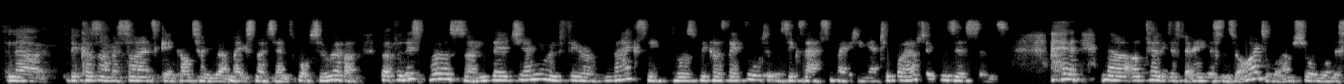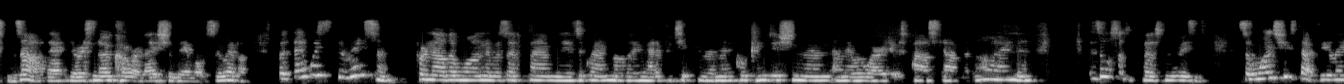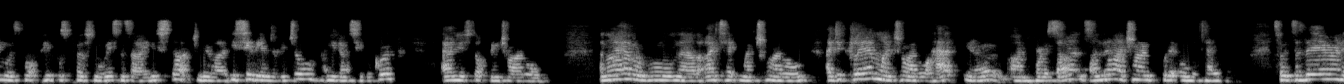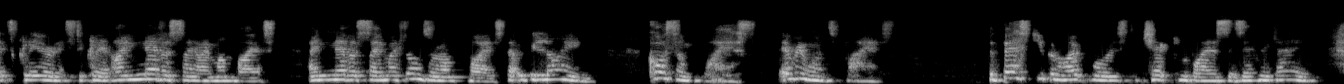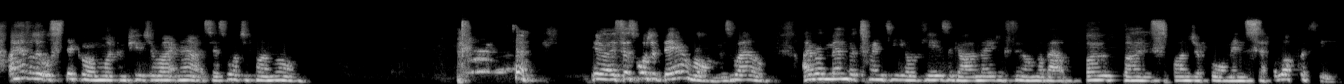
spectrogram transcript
Now, because I'm a science geek, I'll tell you that makes no sense whatsoever. But for this person, their genuine fear of vaccines was because they thought it was exacerbating antibiotic resistance. now, I'll tell you just for any listeners who aren't aware, I'm sure your listeners are, there, there is no correlation there whatsoever. But that was the reason. For another one, there was a family, there's a grandmother who had a particular medical condition and, and they were worried it was passed down the line. And there's all sorts of personal reasons. So once you start dealing with what people's personal reasons are, you start to realize you see the individual and you don't see the group, and you stop being tribal. And I have a rule now that I take my tribal, I declare my tribal hat, you know, I'm pro science, and then I try and put it on the table. So it's there and it's clear and it's declared. I never say I'm unbiased. I never say my films are unbiased. That would be lying. Of course I'm biased. Everyone's biased. The best you can hope for is to check your biases every day. I have a little sticker on my computer right now. It says, What if I'm wrong? you know, it says, What if they're wrong as well? I remember 20 odd years ago, I made a film about bovine spongiform encephalopathy.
